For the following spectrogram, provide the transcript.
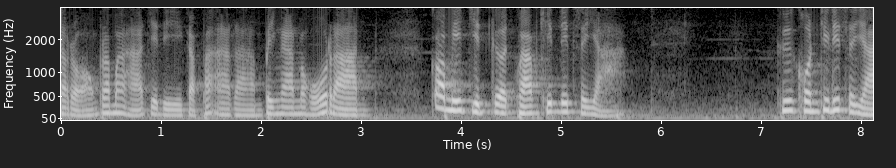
ฉลองพระมหาเจดีย์กับพระอารามเป็นงานมโหฬารก็มีจิตเกิดความคิดลิษยา คือคนที่ลิษยา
